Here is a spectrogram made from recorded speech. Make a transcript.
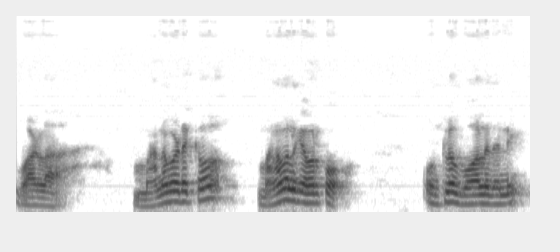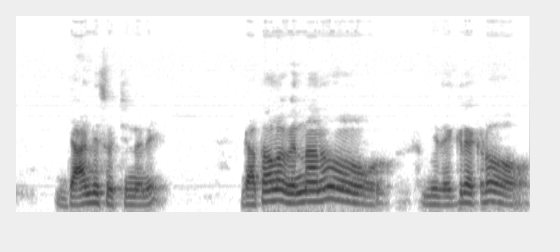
వాళ్ళ మనవడికో మనవలకి ఎవరికో ఒంట్లో బాగోలేదని జాండీస్ వచ్చిందని గతంలో విన్నాను. మీ దగ్గర ఎక్కడో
